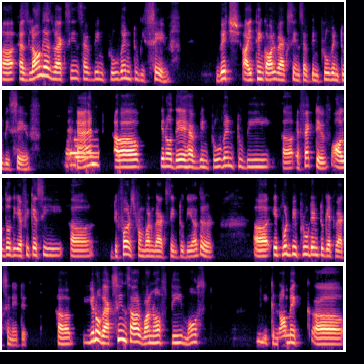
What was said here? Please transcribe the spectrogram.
uh, as long as vaccines have been proven to be safe, which I think all vaccines have been proven to be safe, and uh, you know they have been proven to be uh, effective, although the efficacy uh, differs from one vaccine to the other. Uh, it would be prudent to get vaccinated. Uh, you know, vaccines are one of the most economic uh,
